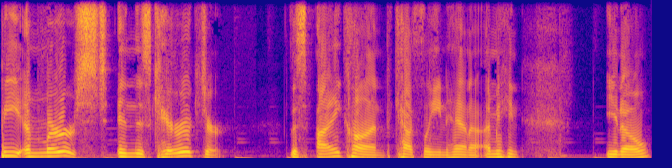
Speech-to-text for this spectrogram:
be immersed in this character, this icon, Kathleen Hanna. I mean, you know,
